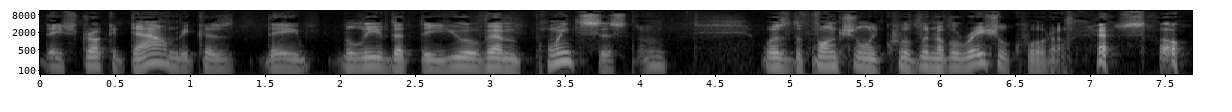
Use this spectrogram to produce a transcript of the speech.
they struck it down because they believed that the U of M point system was the functional equivalent of a racial quota. so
